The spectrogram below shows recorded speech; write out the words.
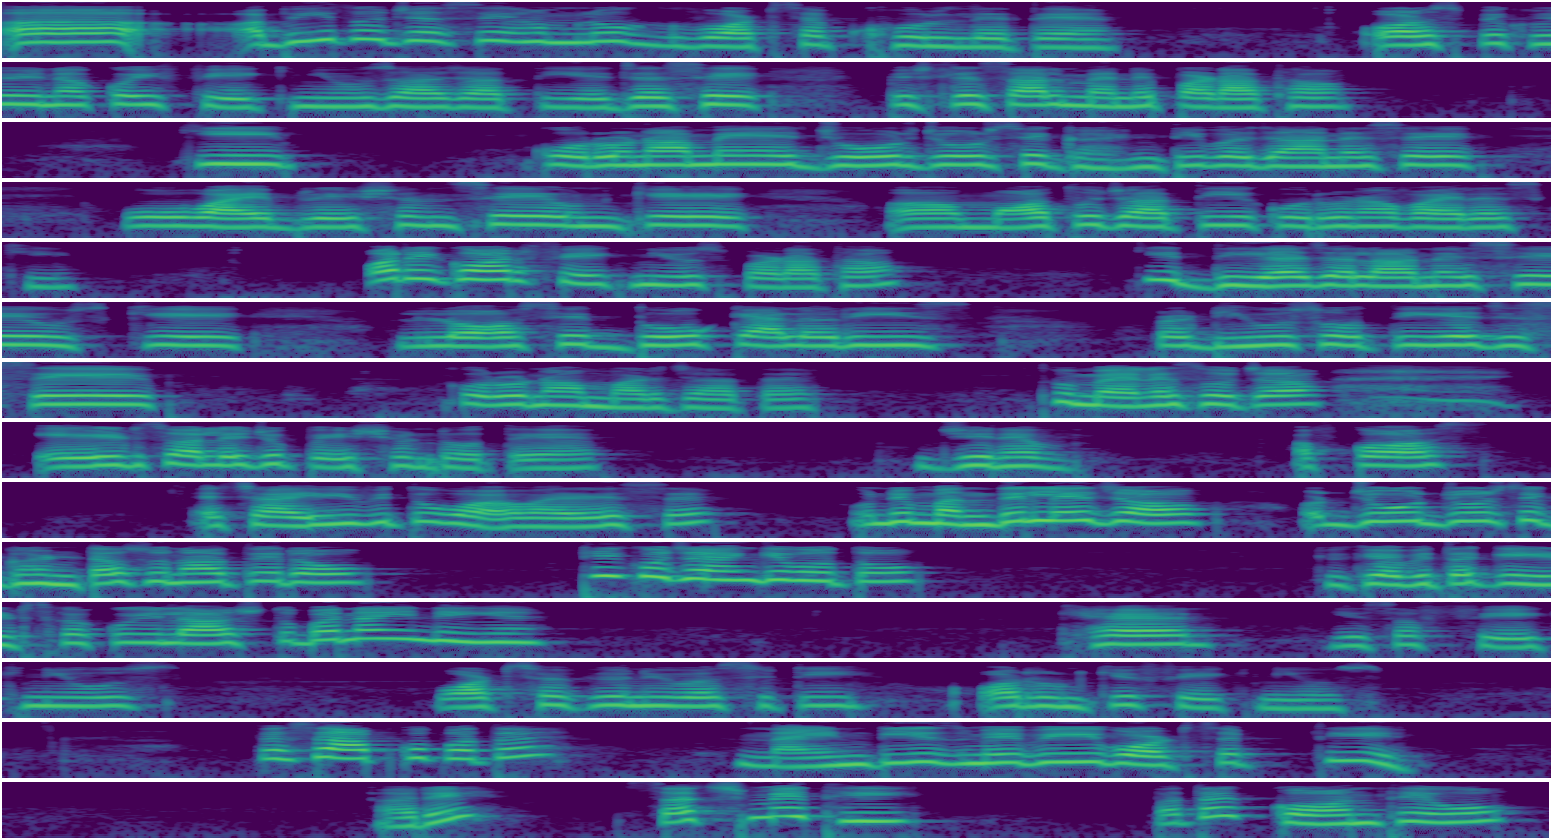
अभी तो जैसे हम लोग व्हाट्सएप खोल देते हैं और उस पर कोई ना कोई फेक न्यूज़ आ जाती है। जैसे पिछले साल मैंने पढ़ा था कि कोरोना में ज़ोर ज़ोर से घंटी बजाने से, वो वाइब्रेशन से उनके आ, मौत हो जाती है कोरोना वायरस की। और एक और फेक न्यूज़ पढ़ा था कि दिया जलाने से उसके लॉ से दो कैलोरीज प्रोड्यूस होती है जिससे कोरोना मर जाता है। तो मैंने सोचा एड्स वाले जो पेशेंट होते हैं जिन्हें ऑफकोर्स एच आई भी तो वायरस है उन्हें मंदिर ले जाओ और ज़ोर ज़ोर से घंटा सुनाते रहो। ठीक हो जाएँगे वो तो क्योंकि अभी तक एड्स का कोई इलाज तो बना ही नहीं है। खैर ये सब फेक न्यूज़ व्हाट्सएप यूनिवर्सिटी और उनके फेक न्यूज़ वैसे आपको पता है नाइन्टीज़ में भी व्हाट्सएप थी। अरे, सच में थी? पता है कौन थे वो?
